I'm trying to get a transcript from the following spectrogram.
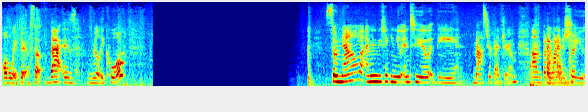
all the way through. So that is really cool. So now I'm going to be taking you into the master bedroom, um, but I wanted to show you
